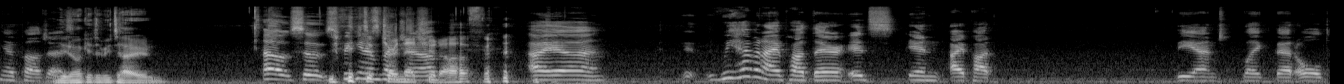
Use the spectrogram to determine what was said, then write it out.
I apologize. You don't get to be tired. Oh, so speaking Just of my turn that job, shit off. I uh, we have an iPod there. It's in iPod. The end, like that old.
